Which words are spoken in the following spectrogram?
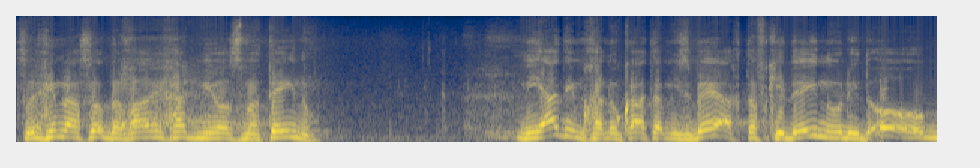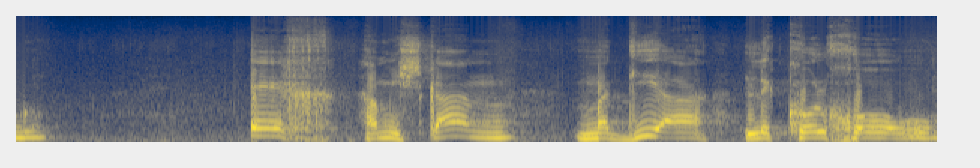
צריכים לעשות דבר אחד מיוזמתנו. מיד עם חנוכת המזבח, תפקידנו לדאוג איך המשכן מגיע לכל חור.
